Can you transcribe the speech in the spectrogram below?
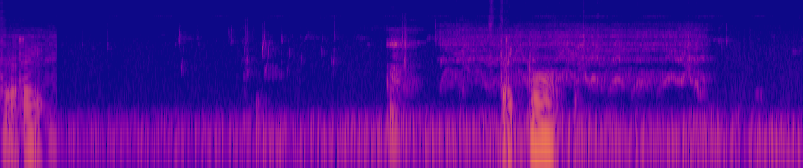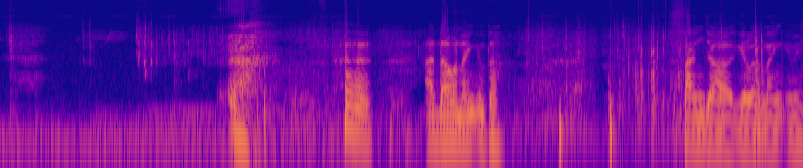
Strike. Strike. Bro ya ada mau naik entah sanja gila naik ini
